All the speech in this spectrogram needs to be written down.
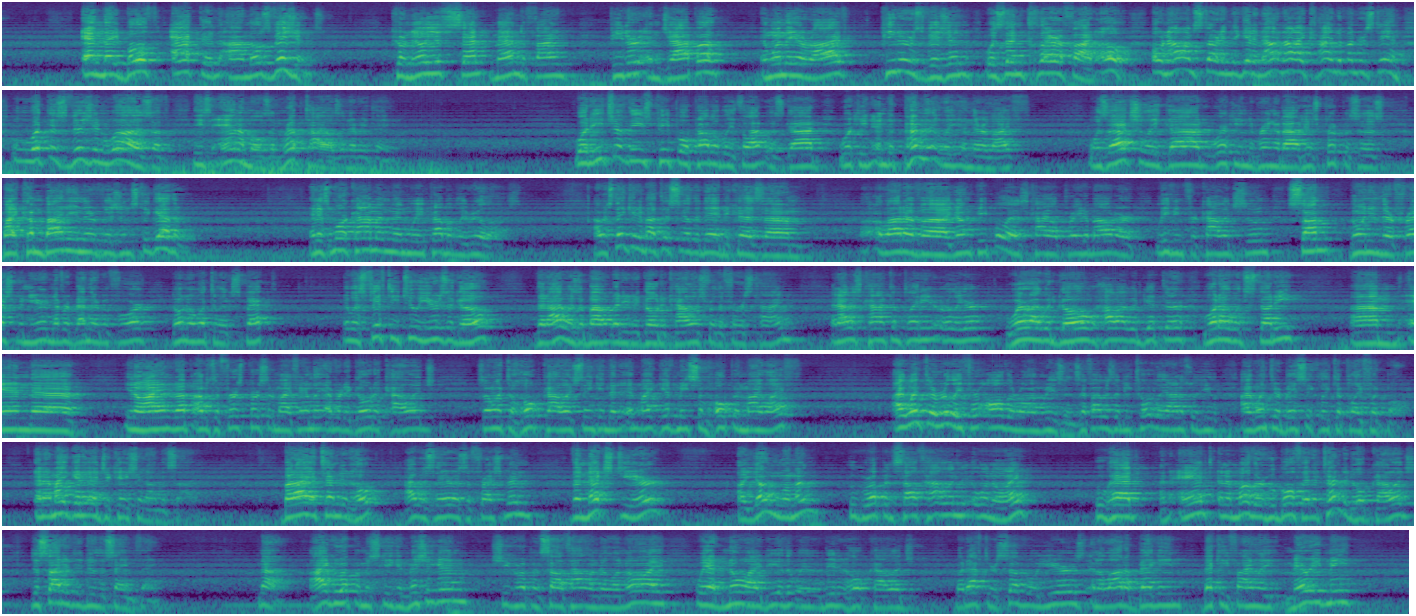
And they both acted on those visions. Cornelius sent men to find Peter in Joppa, and when they arrived, Peter's vision was then clarified. Oh, oh, now I'm starting to get it. Now, now I kind of understand what this vision was of these animals and reptiles and everything. What each of these people probably thought was God working independently in their life was actually God working to bring about his purposes by combining their visions together. And it's more common than we probably realize. I was thinking about this the other day because um, a lot of uh, young people, as Kyle prayed about, are leaving for college soon. Some going into their freshman year, never been there before, don't know what to expect. It was 52 years ago that I was about ready to go to college for the first time. And I was contemplating earlier where I would go, how I would get there, what I would study. Um, and, uh, you know, I ended up, I was the first person in my family ever to go to college. So I went to Hope College thinking that it might give me some hope in my life. I went there really for all the wrong reasons. If I was to be totally honest with you, I went there basically to play football. And I might get an education on the side. But I attended Hope. I was there as a freshman. The next year, a young woman who grew up in South Holland, Illinois, who had an aunt and a mother who both had attended Hope College, decided to do the same thing. Now, I grew up in Muskegon, Michigan. She grew up in South Holland, Illinois. We had no idea that we would meet at Hope College. But after several years and a lot of begging, Becky finally married me.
